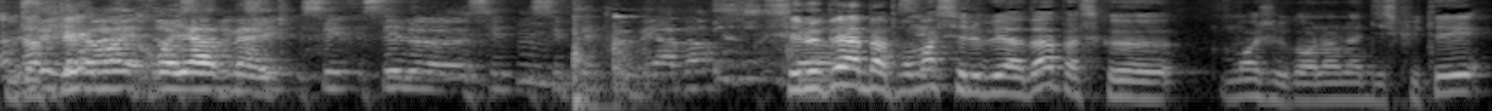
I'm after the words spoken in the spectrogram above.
Tout Mais à c'est Ouais, incroyable, mec. c'est- peut-être le BABA. C'est le BABA, pour moi c'est le BABA parce que moi je, on en a discuté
